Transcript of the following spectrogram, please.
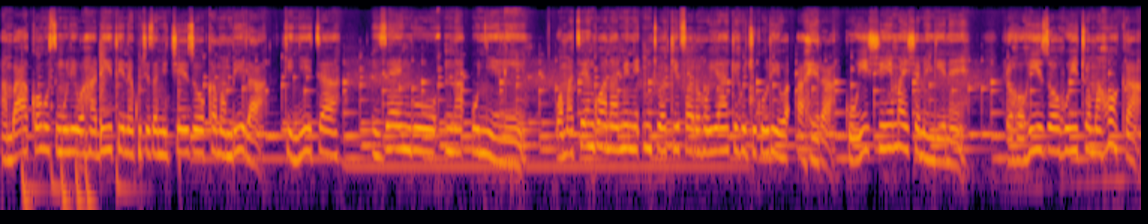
ambako husimuliwa hadithi na kucheza michezo kama mbila, kinyita, nzengu na unyili. Wamatengo anaamini mtu akifa roho yake huchukuliwa ahera kuishi maisha mengine. Roho hizo huitwa mahoka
